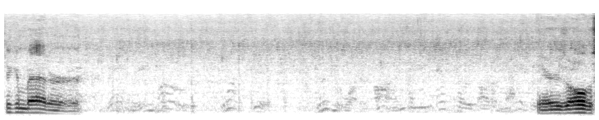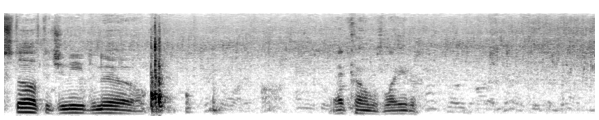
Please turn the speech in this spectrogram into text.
Chicken batter. There's all the stuff that you need to know. That comes later.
